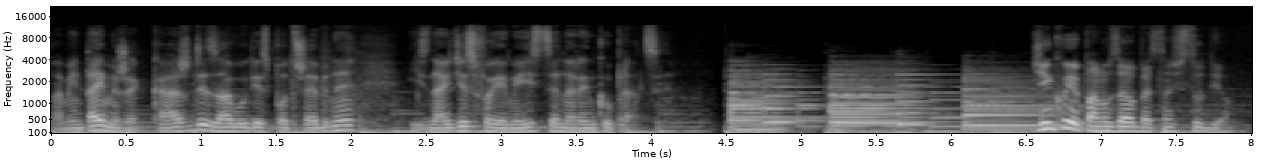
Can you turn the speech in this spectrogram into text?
Pamiętajmy, że każdy zawód jest potrzebny i znajdzie swoje miejsce na rynku pracy. Dziękuję panu za obecność w studio.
